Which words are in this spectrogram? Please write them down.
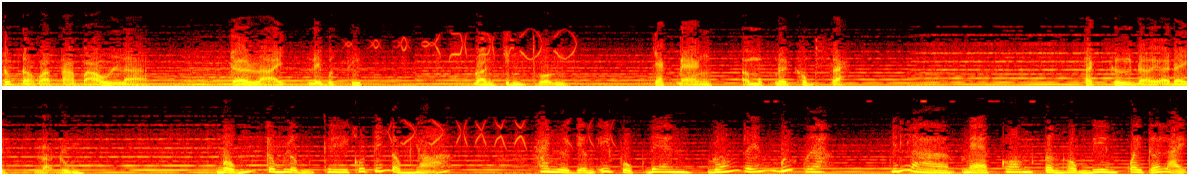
Lúc đầu bà ta bảo là trở lại lấy bức thiếp đoàn chính thuần chắc đang ở một nơi không xa. Ta cứ đợi ở đây là đúng. Bỗng trong lùm cây có tiếng động nhỏ. Hai người dẫn y phục đen rón rén bước ra. Chính là mẹ con tần hồng miên quay trở lại.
